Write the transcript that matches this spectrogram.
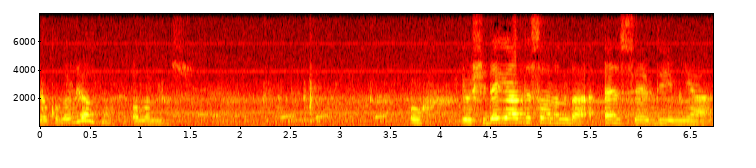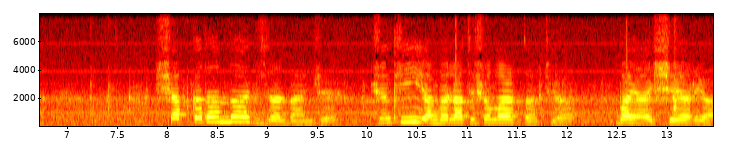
Blok olabiliyor mu? Olamıyoruz. Oh, Yoshi de geldi sonunda. En sevdiğim ya. Şapkadan daha güzel bence. Çünkü yiyen böyle ateş olarak da atıyor. Bayağı işe yarıyor.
